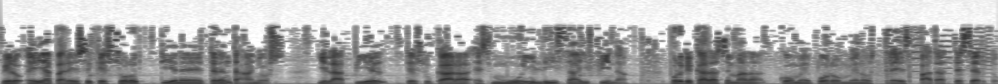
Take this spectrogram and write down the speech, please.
pero ella parece que solo tiene 30 años y la piel de su cara es muy lisa y fina, porque cada semana come por lo menos tres patas de cerdo.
